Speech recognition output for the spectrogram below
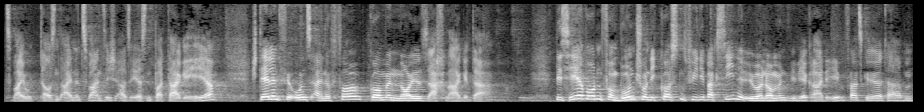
2021, also erst ein paar Tage her, stellen für uns eine vollkommen neue Sachlage dar. Bisher wurden vom Bund schon die Kosten für die Vakzine übernommen, wie wir gerade ebenfalls gehört haben,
